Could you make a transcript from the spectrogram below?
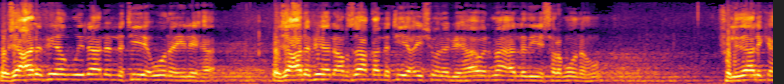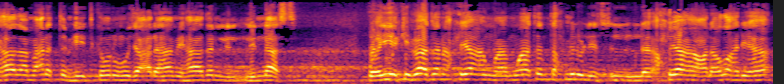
وجعل فيها الظلال التي يأوون إليها وجعل فيها الأرزاق التي يعيشون بها والماء الذي يشربونه. فلذلك هذا معنى التمهيد كونه جعلها مهادا للناس. وهي كفاة أحياء وأمواتا تحمل الأحياء على ظهرها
